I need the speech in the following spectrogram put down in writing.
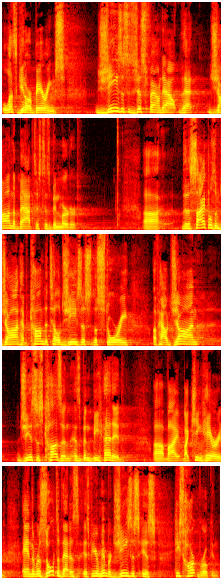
let's get our bearings. Jesus has just found out that John the Baptist has been murdered. Uh, the disciples of John have come to tell Jesus the story of how John, Jesus' cousin, has been beheaded uh, by, by King Herod. And the result of that is, if you remember, Jesus is, he's heartbroken.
